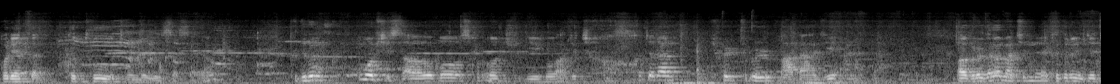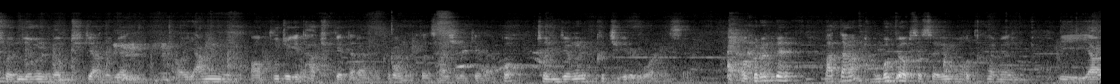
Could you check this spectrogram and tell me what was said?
벌였던 그 두 종족이 있었어요. 그들은 끊임없이 싸우고 서로 죽이고 아주 처절한 혈투를 마다하지 않았다. 아, 그러다가 마침내 그들은 이제 전쟁을 멈추지 않으면 어, 양 어, 부족이 다 죽겠다라는 그런 어떤 사실을 깨닫고 전쟁을 그치기를 원했어요. 어, 그런데 마땅한 방법이 없었어요. 뭐 어떻게 하면 이 양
